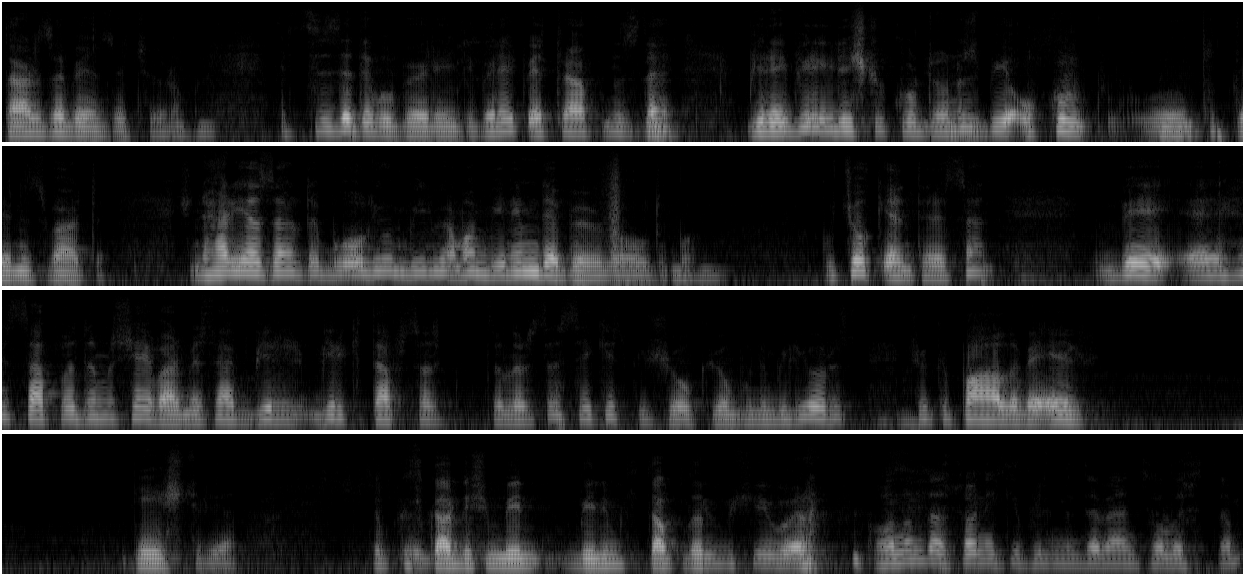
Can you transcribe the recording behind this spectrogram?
tarza benzetiyorum. E, sizde de bu böyleydi. Böyle hep etrafınızda birebir ilişki kurduğunuz bir okul e, kitleniz vardı. Şimdi her yazarda bu oluyor mu bilmiyorum ama benim de böyle oldu bu. Bu çok enteresan. Ve e, hesapladığımız şey var. Mesela bir, bir kitap satılırsa sekiz kişi okuyor. Bunu biliyoruz. Çünkü pahalı ve el değiştiriyor. Kız kardeşim benim, benim kitaplarım bir şey var. Onun da son iki filminde ben çalıştım.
